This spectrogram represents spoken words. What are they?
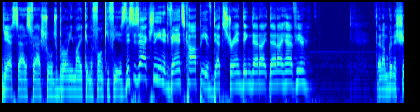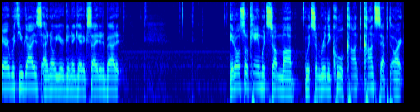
Yeah, satisfactual. Jabroni Mike and the Funky Fetus. This is actually an advanced copy of Death Stranding that I that I have here. That I'm gonna share with you guys. I know you're gonna get excited about it. It also came with some uh, with some really cool con- concept art.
